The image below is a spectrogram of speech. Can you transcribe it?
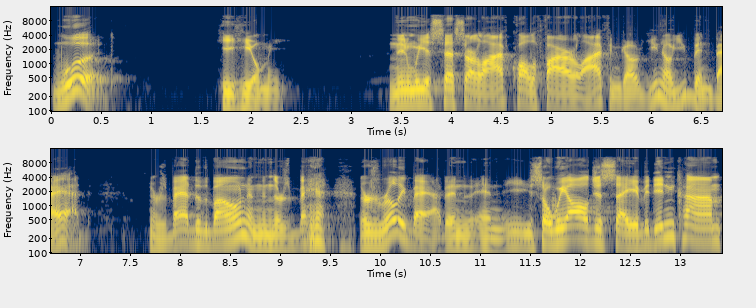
would he heal me? And then we assess our life, qualify our life, and go, you know, you've been bad. There's bad to the bone, and then there's bad, there's really bad. And, and so we all just say, if it didn't come,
